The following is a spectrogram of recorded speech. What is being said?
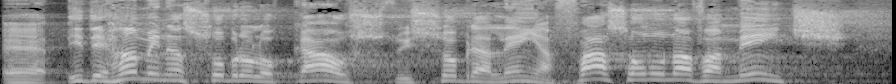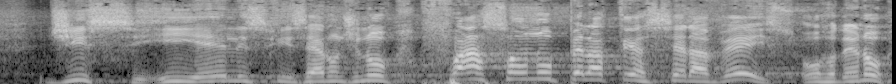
é, E derramem-na sobre o holocausto e sobre a lenha, façam-no novamente disse, e eles fizeram de novo. Façam-no pela terceira vez, ordenou,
